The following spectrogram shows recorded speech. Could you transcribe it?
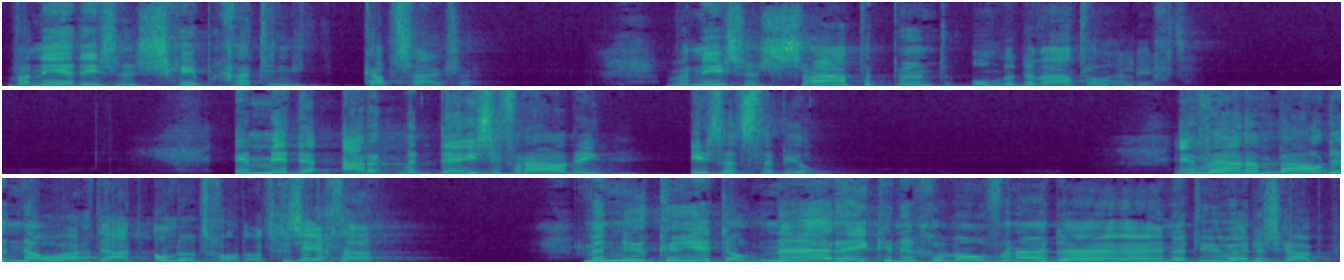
wanneer is een schip, gaat hij niet kapseizen. Wanneer zijn zwaartepunt onder de waterlijn ligt. En met de ark, met deze verhouding, is dat stabiel. En waarom bouwde Noach dat? Omdat God dat gezegd had. Maar nu kun je het ook narekenen, gewoon vanuit de natuurwetenschap,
